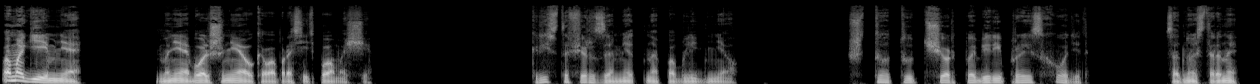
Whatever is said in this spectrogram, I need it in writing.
Помоги мне. Мне больше не у кого просить помощи. Кристофер заметно побледнел. Что тут, черт побери, происходит? С одной стороны,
